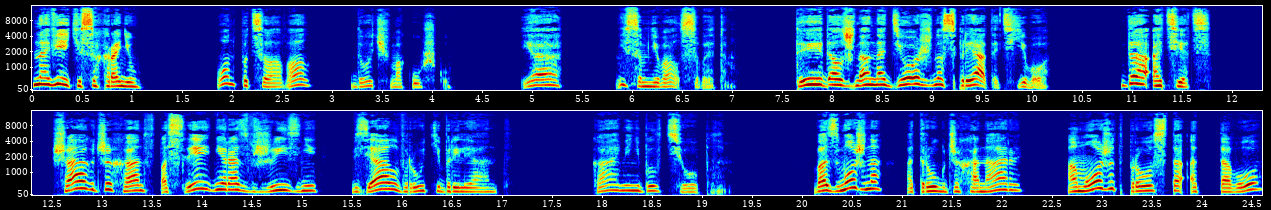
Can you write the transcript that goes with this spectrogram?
навеки сохраню. Он поцеловал дочь в макушку. Я не сомневался в этом. Ты должна надежно спрятать его. Да, отец. Шах Джихан в последний раз в жизни взял в руки бриллиант. Камень был теплым. Возможно, от рук Джаханары, а может, просто от того,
